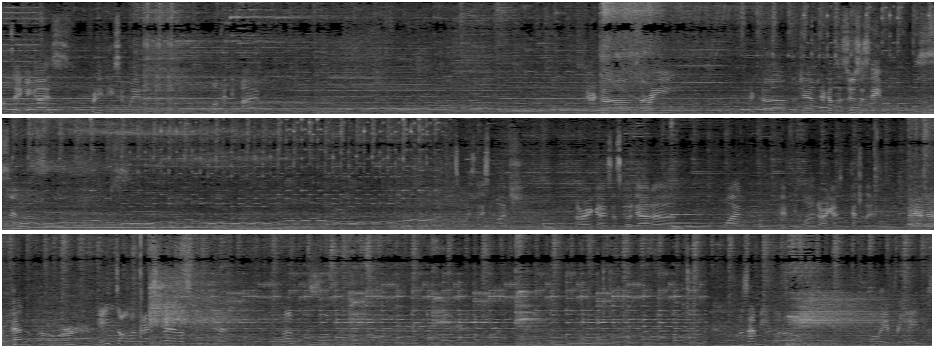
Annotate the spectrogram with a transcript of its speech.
I'll take it, guys. Pretty decent win. 155. Here comes the rain. Here comes the gems. Here comes the Zeus's name. Zeus. 151. Alright guys, we'll catch you later. Alright guys, we're at pen of power. $8 max. Let's see what we get. What happens? What does that mean? I don't know. Oh, eight free games.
